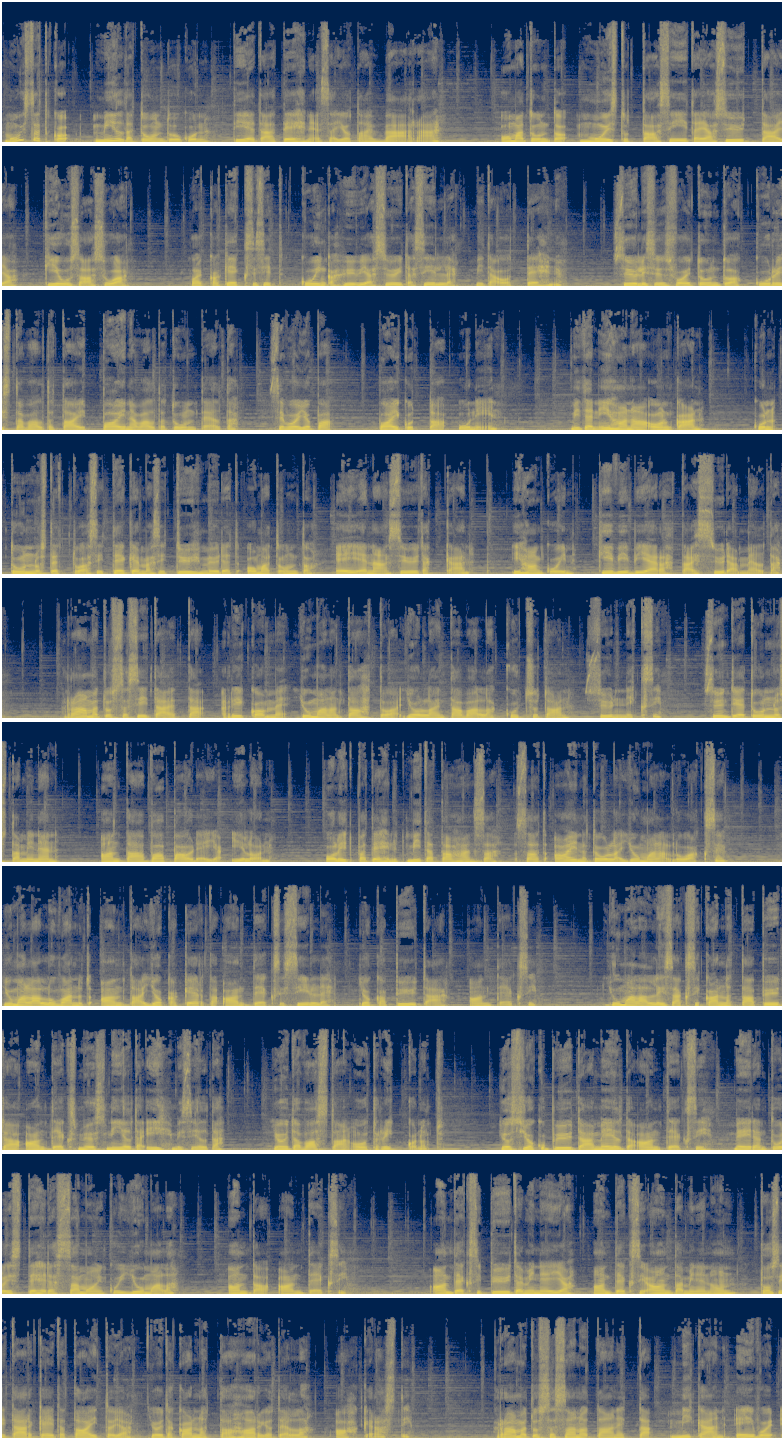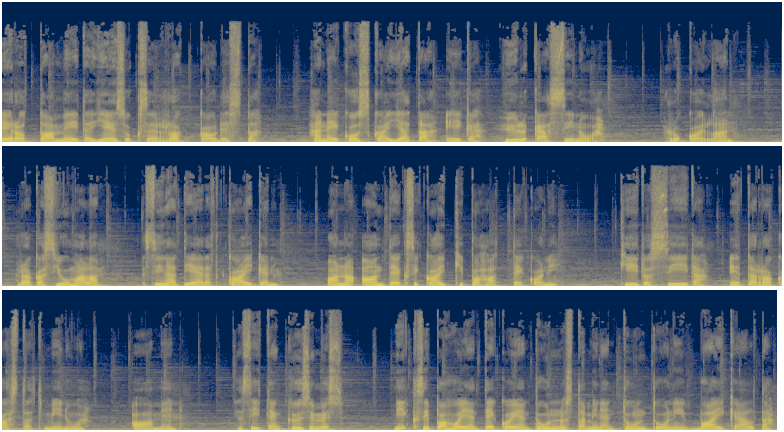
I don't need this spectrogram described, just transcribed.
Muistatko, miltä tuntuu, kun tietää tehneensä jotain väärää? Omatunto muistuttaa siitä ja syyttää ja kiusaa sua, vaikka keksisit kuinka hyviä syitä sille, mitä oot tehnyt. Syyllisyys voi tuntua kuristavalta tai painavalta tunteelta. Se voi jopa vaikuttaa uniin. Miten ihanaa onkaan, kun tunnustettuasi tekemäsi tyhmyydet omatunto ei enää syytäkään, ihan kuin kivi vierähtäisi sydämeltä. Raamatussa sitä, että rikomme Jumalan tahtoa jollain tavalla kutsutaan synniksi. Syntien tunnustaminen antaa vapauden ja ilon – Olitpa tehnyt mitä tahansa, saat aina tulla Jumalan luokse. Jumala on luvannut antaa joka kerta anteeksi sille, joka pyytää anteeksi. Jumalan lisäksi kannattaa pyytää anteeksi myös niiltä ihmisiltä, joita vastaan oot rikkonut. Jos joku pyytää meiltä anteeksi, meidän tulisi tehdä samoin kuin Jumala, antaa anteeksi. Anteeksi pyytäminen ja anteeksi antaminen on tosi tärkeitä taitoja, joita kannattaa harjoitella ahkerasti. Raamatussa sanotaan, että mikään ei voi erottaa meitä Jeesuksen rakkaudesta. Hän ei koskaan jätä eikä hylkää sinua. Rukoillaan. Rakas Jumala, sinä tiedät kaiken. Anna anteeksi kaikki pahat tekoni. Kiitos siitä, että rakastat minua. Aamen. Ja sitten kysymys, Miksi pahojen tekojen tunnustaminen tuntuu niin vaikealta?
